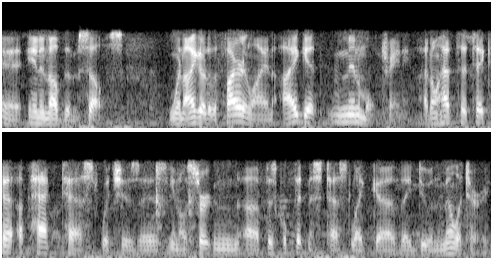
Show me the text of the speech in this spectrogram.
uh, in and of themselves. When I go to the fire line, I get minimal training. I don't have to take a, a PAC test, which is a you know certain uh, physical fitness test like uh, they do in the military.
